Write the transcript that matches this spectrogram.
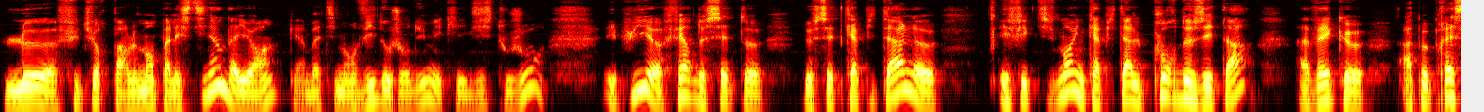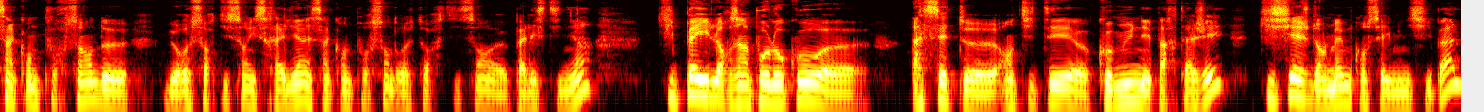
le futur Parlement palestinien d'ailleurs, hein, qui est un bâtiment vide aujourd'hui mais qui existe toujours, et puis euh, faire de cette, de cette capitale euh, effectivement une capitale pour deux États, avec à peu près 50% de, de, ressortissants israéliens et 50% de ressortissants palestiniens, qui payent leurs impôts locaux à cette euh, entité euh, commune et partagée, qui siègent dans le même conseil municipal,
